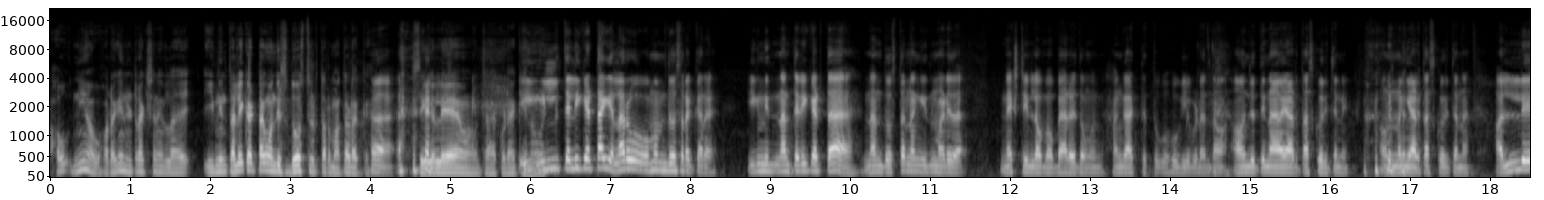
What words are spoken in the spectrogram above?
ಹೌ ನೀ ಹೊರಗೇನು ಇಂಟ್ರಾಕ್ಷನ್ ಇಲ್ಲ. ಈಗ ನಿನ್ನ ತಲೆ ಕಟ್ಟಾಗ ಒಂದಿಷ್ಟು ದೋಸ್ತ್ ಇರ್ತಾರೆ ಮಾತಾಡಕ್ಕೆ. ಸಿಗಲ್ಲೇ ಚಾ ಕುಡಿಯಕ್ಕೆ ಇಲ್ಲಿ ತಲೆ ಕೆಟ್ಟಾಗ ಎಲ್ಲರೂ ಒಮ್ಮೊಮ್ಮೆ ದೋಸ್ತರ ಅಕ್ಕಾರ ಈಗ ನಿನ್ ನಾನು ತಲೆ ಕೆಟ್ಟ ನನ್ನ ದೋಸ್ತ ನಂಗೆ ಇದು ಮಾಡಿದ. ನೆಕ್ಸ್ಟ್ ಇಲ್ಲ ಒಬ್ಬ ಬೇರೆ ಇದ್ದವ ಹಂಗೆ ಆಗ್ತಿತ್ತು ಹೋಗ್ಲಿ ಬಿಡ ಅಂತ ಅವನ ಜೊತೆ ನಾ ಎರಡು ತಾಸು ಕೊರಿತಾನೆ. ಅವ್ನು ನಂಗೆ ಎರಡು ತಾಸು ಕೊರಿತಾನೆ. ಅಲ್ಲಿ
